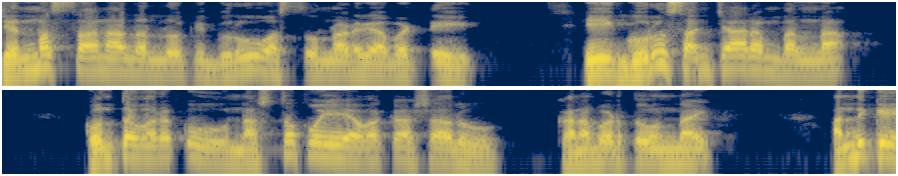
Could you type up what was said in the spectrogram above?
జన్మస్థానాలలోకి గురువు వస్తున్నాడు కాబట్టి ఈ గురు సంచారం వలన కొంతవరకు నష్టపోయే అవకాశాలు కనబడుతూ ఉన్నాయి. అందుకే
